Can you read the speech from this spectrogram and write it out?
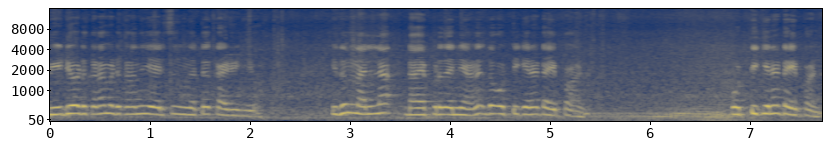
വീഡിയോ എടുക്കണം എടുക്കണം എന്ന് വിചാരിച്ച് നിന്നിട്ട് കഴിഞ്ഞു. ഇതും നല്ല ഡയപ്പർ തന്നെയാണ്. ഇത് ഒട്ടിക്കുന്ന ടൈപ്പാണ്. ഒട്ടിക്കുന്ന ടൈപ്പാണ്.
